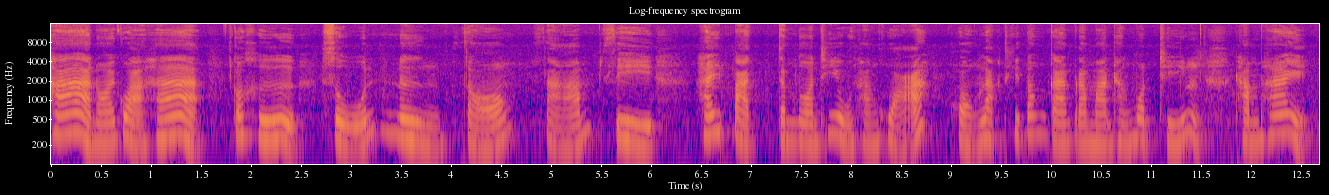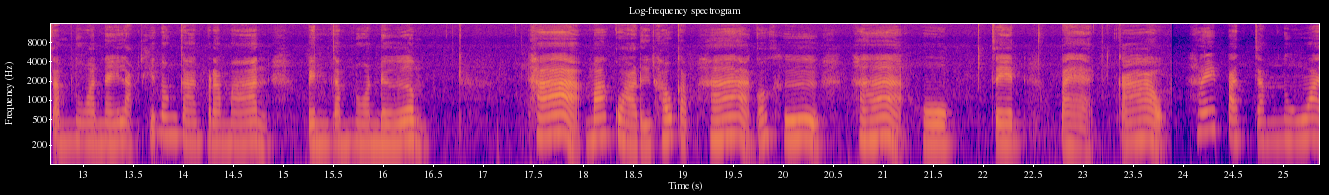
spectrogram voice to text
ถ้าน้อยกว่า 5 ก็คือ 0 1 2 3 4 ให้ปัดจำนวนที่อยู่ทางขวาของหลักที่ต้องการประมาณทั้งหมดทิ้งทำให้จำนวนในหลักที่ต้องการประมาณเป็นจำนวนเดิม ถ้ามากกว่าหรือเท่ากับ 5 ก็คือ 5 6 7 8 9 ให้ปัดจำนวน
